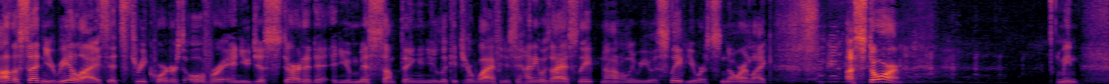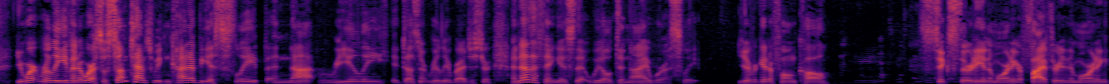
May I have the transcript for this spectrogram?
all of a sudden you realize it's three quarters over and you just started it and you missed something and you look at your wife and you say, honey, was I asleep? Not only were you asleep, you were snoring like a storm. I mean, you weren't really even aware. So sometimes we can kind of be asleep and not really, it doesn't really register. Another thing is that we'll deny we're asleep. You ever get a phone call? 6.30 in the morning or 5.30 in the morning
